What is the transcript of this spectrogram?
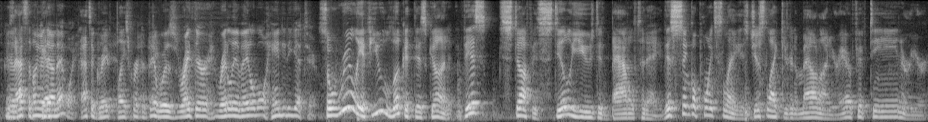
because that's the hung it down that way. That's a great place for it to be. It was right there, readily available, handy to get to. So really, if you look at this gun, this stuff is still used in battle today. This single point sling is just like you're going to mount on your AR-15 or your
